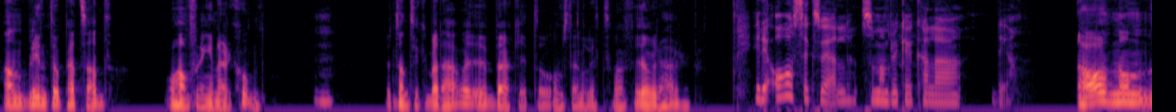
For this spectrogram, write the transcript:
Han blir inte upphetsad och han får ingen erektion. Mm. Utan tycker bara det här var ju bökigt och omständligt. Varför gör vi det här? Är det asexuell som man brukar kalla det? Ja, någon,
